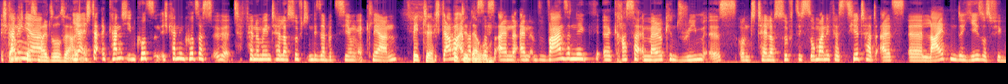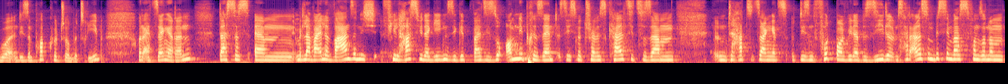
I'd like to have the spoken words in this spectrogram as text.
Ich kann Darf ich das ja, mal so sagen? Ja, ich kann ich Ihnen kurz, ich kann Ihnen kurz das äh, Phänomen Taylor Swift in dieser Beziehung erklären. Bitte. Ich glaube bitte einfach, darum. dass das ein, ein wahnsinnig äh, krasser American Dream ist und Taylor Swift sich so manifestiert hat als äh, leitende Jesusfigur in diesem Popkulturbetrieb und als Sängerin, dass es ähm, mittlerweile wahnsinnig viel Hass wieder gegen sie gibt, weil sie so omnipräsent ist. Sie ist mit Travis Kelsey zusammen und hat sozusagen jetzt diesen Football wieder besiedelt. Und es hat alles so ein bisschen was von so einem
